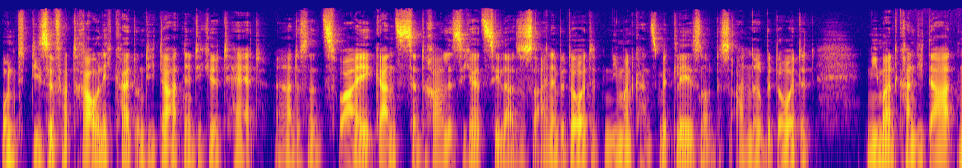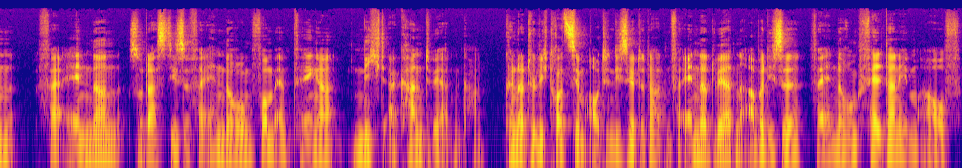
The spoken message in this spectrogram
Und diese Vertraulichkeit und die Datenintegrität, ja, das sind zwei ganz zentrale Sicherheitsziele. Also das eine bedeutet, niemand kann es mitlesen und das andere bedeutet, niemand kann die Daten verändern, sodass diese Veränderung vom Empfänger nicht erkannt werden kann. Können natürlich trotzdem authentisierte Daten verändert werden, aber diese Veränderung fällt dann eben auf.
